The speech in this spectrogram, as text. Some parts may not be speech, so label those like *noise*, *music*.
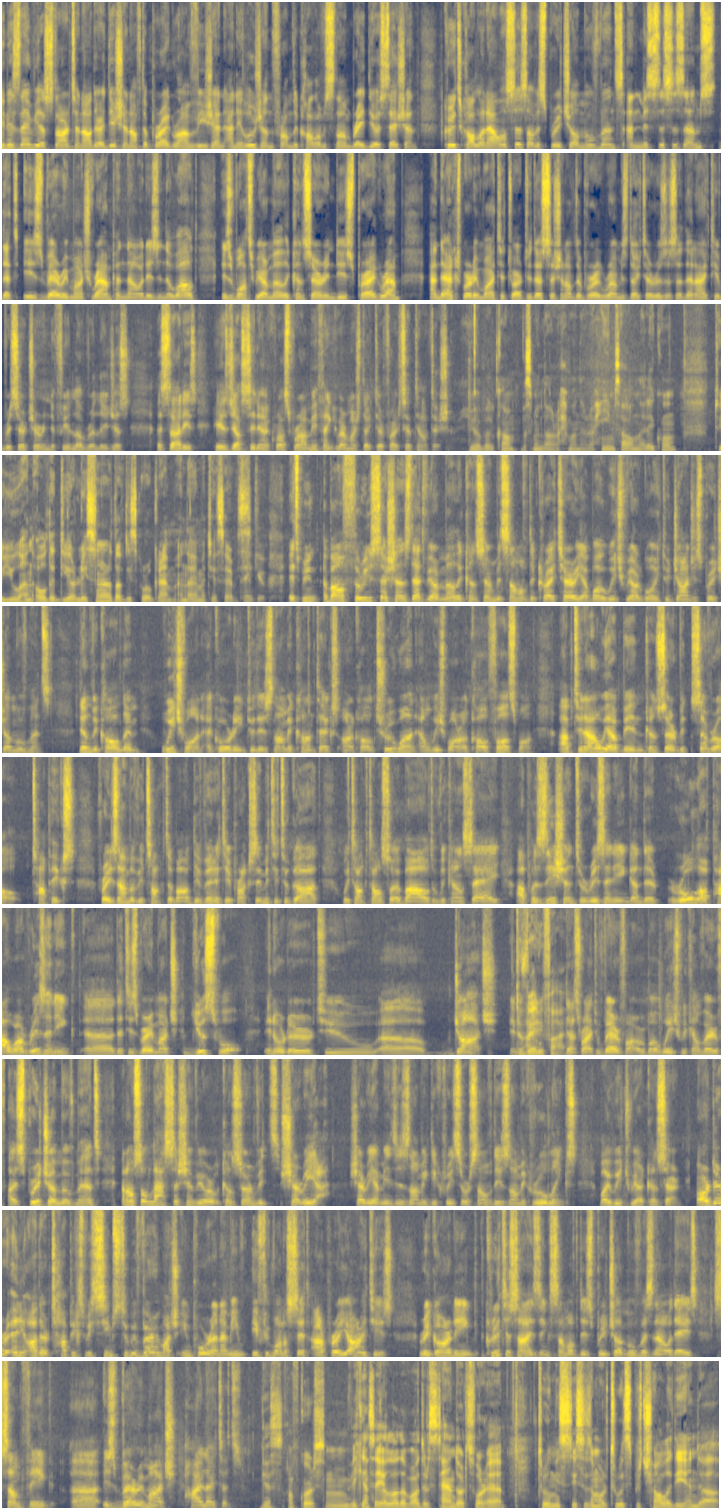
In his name, we start another edition of the program Vision and Illusion from the Call of Islam radio station. Critical analysis of spiritual movements and mysticisms that is very much rampant nowadays in the world is what we are mainly concerned in this program. And the expert invited to our today's session of the program is Dr. Rezazadeh, active researcher in the field of religious studies. He is just sitting across from me. Thank you very much, Doctor, for accepting our invitation. You're welcome. Bismillah ar-Rahman ar-Rahim. Salam alaikum to you and all the dear listeners of this program, and I am at your service. Thank you. It's been about three sessions that we are mainly concerned with some of the criteria by which we are going to judge spiritual movements. Then we call them which one, according to the Islamic context, are called true one and which one are called false one. Up to now, we have been concerned with several topics. For example, we talked about divinity, proximity to God. We talked also about, we can say, opposition to reasoning and the role of power of reasoning uh, that is very much useful in order to uh, judge. You To verify. That's right, to verify or by which we can verify a spiritual movement. And also, last session we were concerned with Sharia. Sharia means Islamic decrees or some of the Islamic rulings by which we are concerned. Are there any other topics which seems to be very much important? I mean, if we want to set our priorities regarding criticizing some of the spiritual movements nowadays, something uh, is very much highlighted. Yes, of course. Mm, we can say a lot of other standards for uh, true mysticism or true spirituality, and uh,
